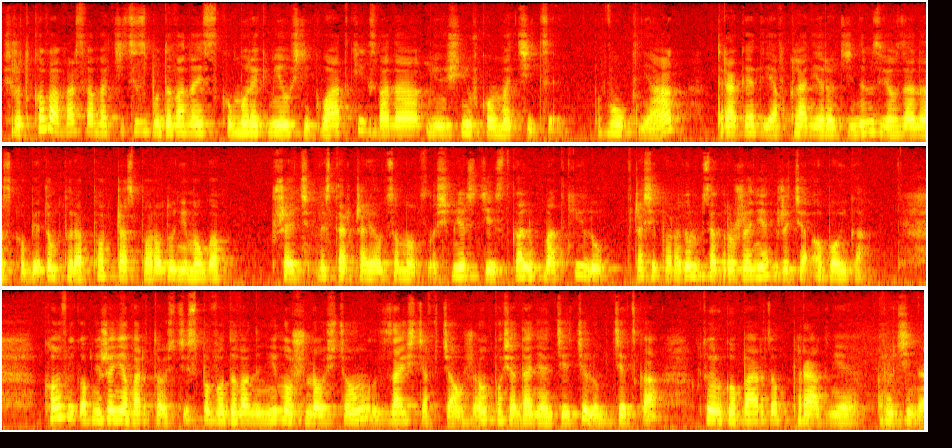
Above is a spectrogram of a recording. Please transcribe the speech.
Środkowa warstwa macicy zbudowana jest z komórek mięśni gładkich, zwana mięśniówką macicy. Włókniak, tragedia w klanie rodzinnym związana z kobietą, która podczas porodu nie mogła przeć wystarczająco mocno. Śmierć dziecka lub matki lub w czasie porodu lub zagrożenie życia obojga. Konflikt obniżenia wartości spowodowany niemożnością zajścia w ciążę, posiadania dzieci lub dziecka, którego bardzo pragnie rodzina.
